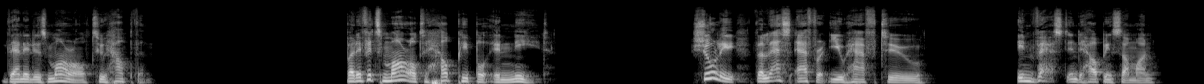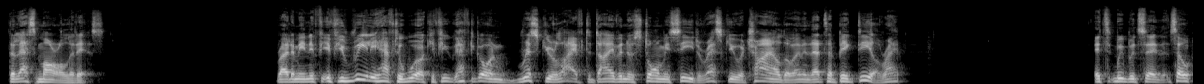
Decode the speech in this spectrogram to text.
then it is moral to help them. But if it's moral to help people in need, surely the less effort you have to invest into helping someone, the less moral it is. Right? I mean, if, if you really have to work, if you have to go and risk your life to dive into a stormy sea to rescue a child, or I mean, that's a big deal, right? It's, we would say that. So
